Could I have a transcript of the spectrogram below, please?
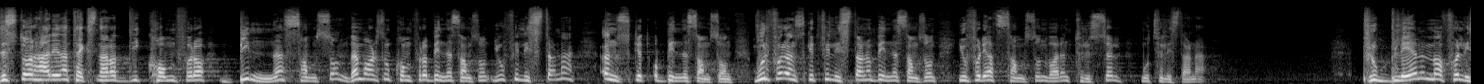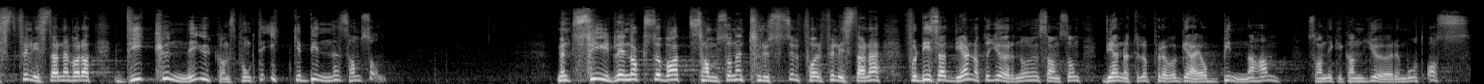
Det står her i denne teksten her at de kom for å binde Samson. Hvem var det som kom for å binde Samson? Jo, filisterne ønsket å binde Samson. Hvorfor ønsket filisterne å binde Samson? Jo, fordi at Samson var en trussel mot filisterne. Problemet med filisterne var at de kunne i utgangspunktet ikke binde Samson. Men tydelig nok så var Samson en trussel for filisterne. For de sa at vi er nødt til å gjøre noe med Samson. Vi er nødt til å prøve å greie å binde ham, så han ikke kan gjøre mot oss.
